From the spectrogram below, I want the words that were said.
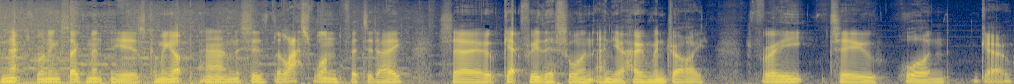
Next running segment is coming up, and this is the last one for today. So get through this one and you're home and dry. Three, two, one, go.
